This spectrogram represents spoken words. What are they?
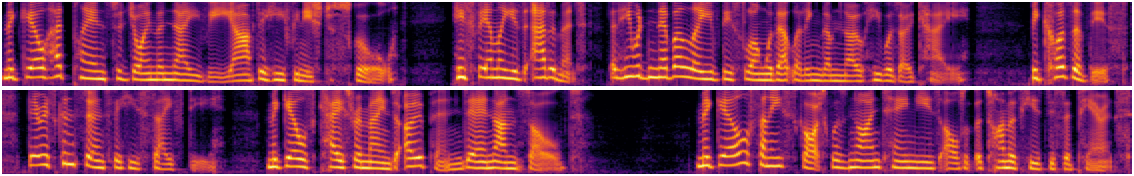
Miguel had plans to join the Navy after he finished school. His family is adamant that he would never leave this long without letting them know he was okay. Because of this, there is concerns for his safety. Miguel's case remains opened and unsolved. Miguel Sonny Scott was 19 years old at the time of his disappearance.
